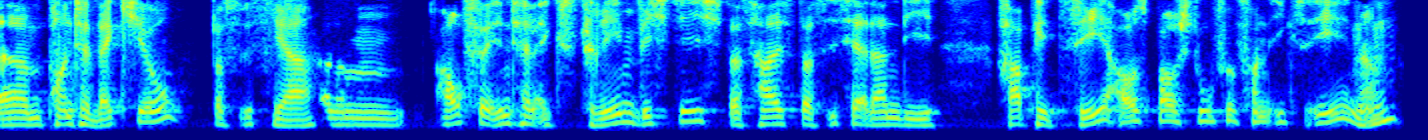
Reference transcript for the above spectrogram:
Ähm, Ponte Vecchio, das ist ja. ähm, auch für Intel extrem wichtig. Das heißt, das ist ja dann die HPC-Ausbaustufe von XE. Ne? Mhm.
